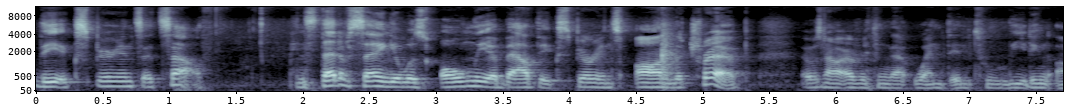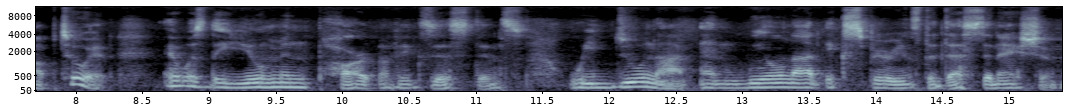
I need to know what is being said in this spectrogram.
the experience itself. Instead of saying it was only about the experience on the trip, it was now everything that went into leading up to it. It was the human part of existence we do not and will not experience the destination.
